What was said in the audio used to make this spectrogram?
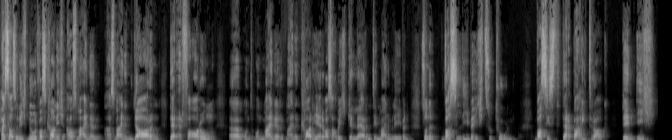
Heißt also nicht nur, was kann ich aus meinen, aus meinen Jahren der Erfahrung äh, und, und meiner, meiner Karriere, was habe ich gelernt in meinem Leben, sondern was liebe ich zu tun? Was ist der Beitrag, den ich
